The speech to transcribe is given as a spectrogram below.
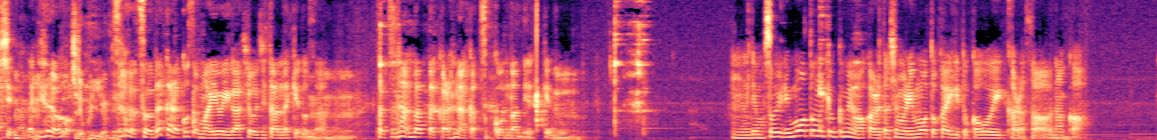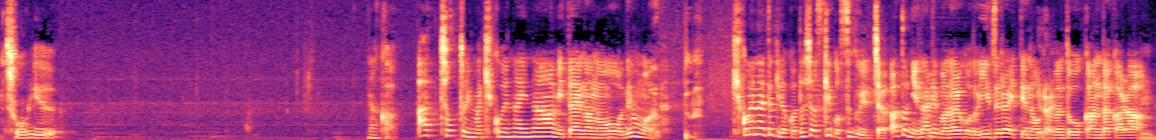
してたんだけど、どっちでもいいよね。そうそうだからこそ迷いが生じたんだけどさ、うん雑談だったからなんか突っ込んだんですけど、うん。ううんんでもそういうリモートの局面わかる。私もリモート会議とか多いからさなんか、そういうなんかあちょっと今聞こえないなみたいなのをでも聞こえない時だから私は結構すぐ言っちゃう。後になればなるほど言いづらいっていうのは多分同感だから、うん。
